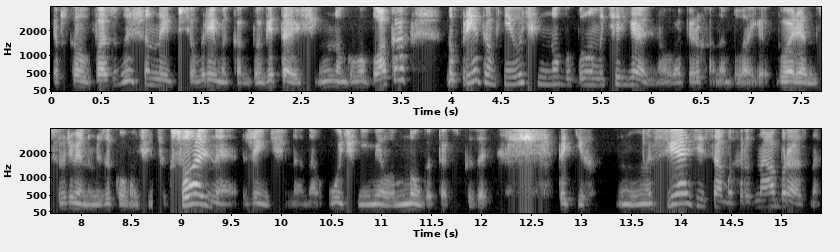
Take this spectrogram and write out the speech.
я бы сказала, возвышенной, все время как бы витающей немного в облаках, но при этом в ней очень много было материального. Во-первых, она была, говоря современным языком, очень сексуальная женщина, она очень имела много, так сказать, таких связей самых разнообразных.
